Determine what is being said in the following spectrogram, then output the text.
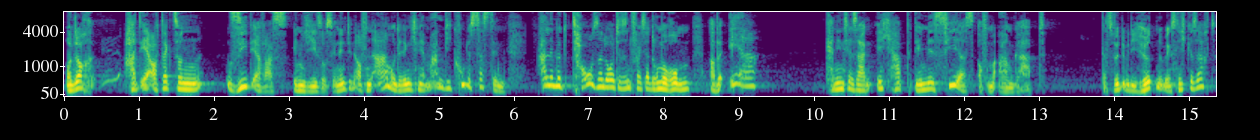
Und doch hat er auch direkt so ein, sieht er was in Jesus. Er nimmt ihn auf den Arm und da denke ich mir, Mann, wie cool ist das denn? Alle tausende Leute sind vielleicht da drumherum, aber er kann ihn hier sagen, ich habe den Messias auf dem Arm gehabt. Das wird über die Hirten übrigens nicht gesagt,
